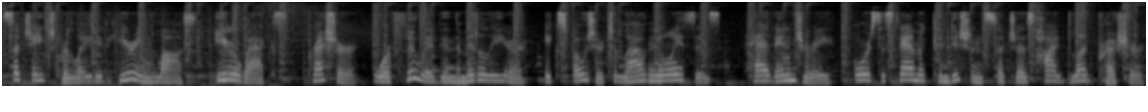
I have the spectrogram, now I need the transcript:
such age-related hearing loss, earwax, pressure, or fluid in the middle ear, exposure to loud noises, head injury, or systemic conditions such as high blood pressure.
